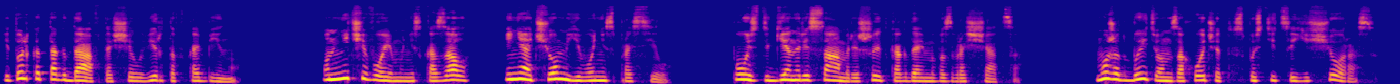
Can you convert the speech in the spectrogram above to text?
и только тогда втащил Вирта в кабину. Он ничего ему не сказал и ни о чем его не спросил. Пусть Генри сам решит, когда ему возвращаться. Может быть, он захочет спуститься еще раз.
